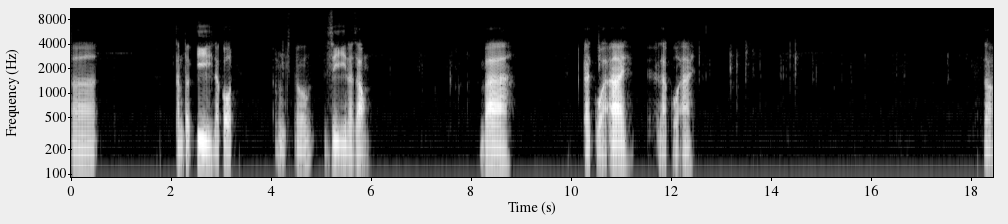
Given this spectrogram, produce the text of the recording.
Uh, tham số y là cột số g là dòng. Và cái của ai là của ai? Rồi.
